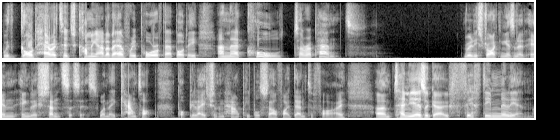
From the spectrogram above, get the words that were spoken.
with God heritage coming out of every pore of their body, and they're called to repent. Really striking, isn't it, in English censuses when they count up population and how people self identify. Um, Ten years ago, 50 million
